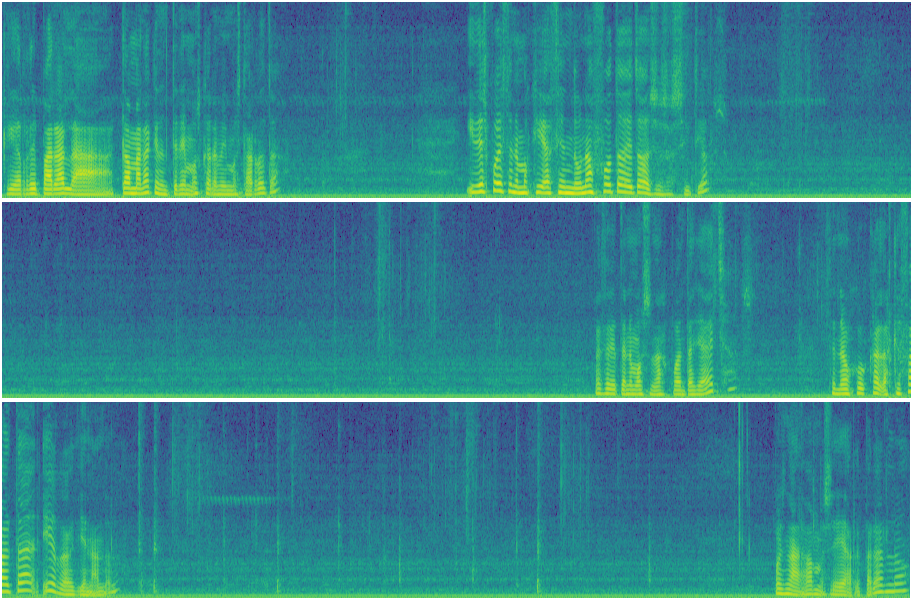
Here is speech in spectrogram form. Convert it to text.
que reparar la cámara que tenemos, que ahora mismo está rota. Y después tenemos que ir haciendo una foto de todos esos sitios. Parece que tenemos unas cuantas ya hechas. Tenemos que buscar las que faltan y rellenándolo. Pues nada, vamos a ir a repararlo.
